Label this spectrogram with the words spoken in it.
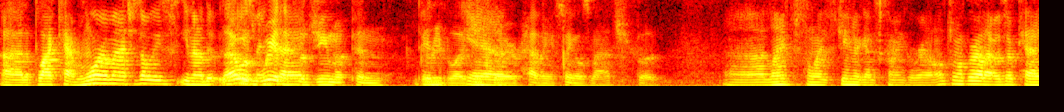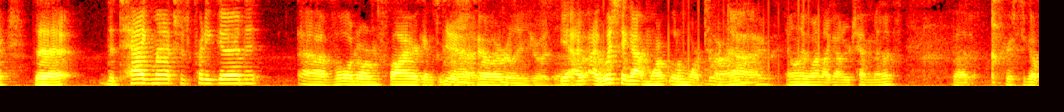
Uh, the Black Cat Memorial match is always you know the, That the was weird that tag. Kojima Pin- Terrible since yeah. they're having a singles match, but Uh, and Atlantis Jr. against Coin Guerrero. Ultimo Guerrero, that was okay. The the tag match was pretty good. Uh, Volador and Flyer against yeah, I really enjoyed that. Yeah, I, I wish they got more, a little more time. It only went like under 10 minutes. But Caristico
